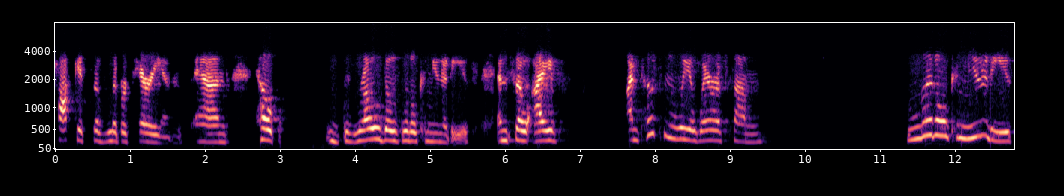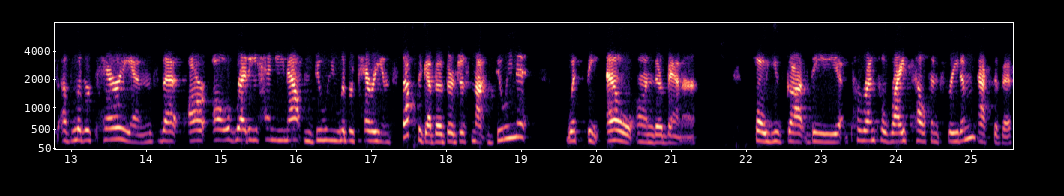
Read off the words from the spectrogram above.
pockets of libertarians and help grow those little communities. And so I've I'm personally aware of some little communities of libertarians that are already hanging out and doing libertarian stuff together. They're just not doing it with the L on their banner. So you've got the parental rights, health, and freedom activists.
